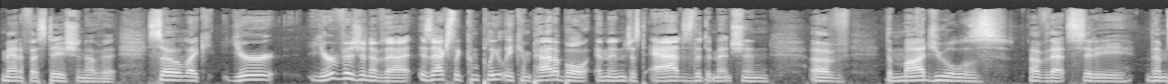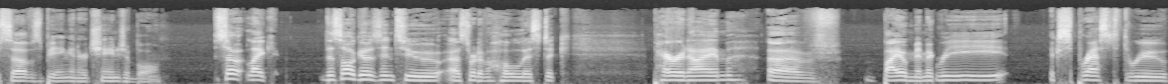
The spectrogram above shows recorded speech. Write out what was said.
manifestation of it. So like your your vision of that is actually completely compatible, and then just adds the dimension of the modules of that city themselves being interchangeable. So like this all goes into a sort of holistic paradigm of biomimicry expressed through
